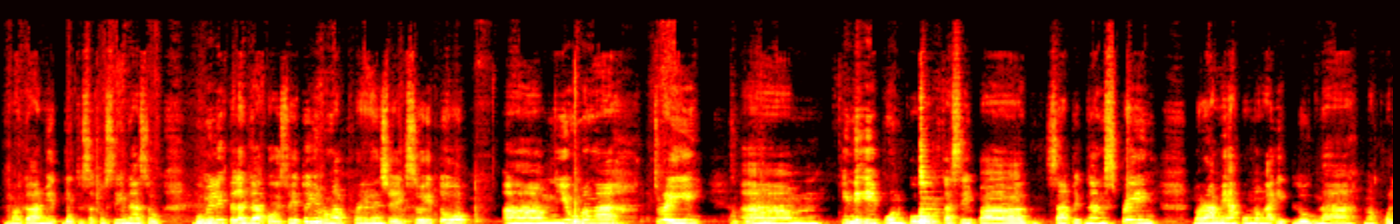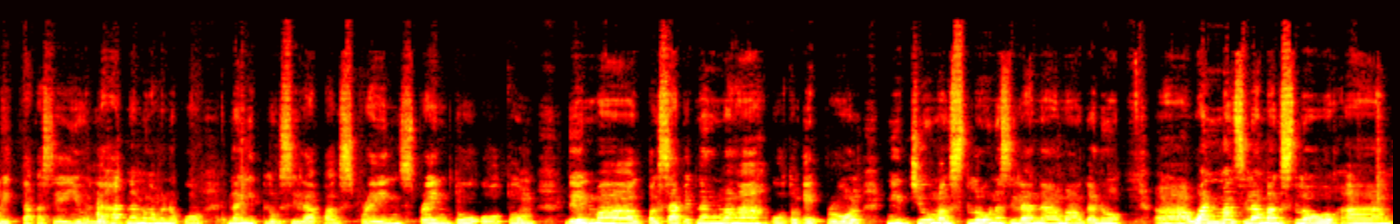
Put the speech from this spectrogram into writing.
magamit dito sa kusina. So, bumili talaga ako. So, ito yung mga French egg. So, ito, um, yung mga tray, um, iniipon ko kasi pag sapit ng spring, marami akong mga itlog na makulikta kasi yun, lahat ng mga manok ko nangitlog sila pag spring, spring to autumn. Then mag pagsapit ng mga autumn April, medyo mag-slow na sila na mag ano, ah, one month sila mag-slow um,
